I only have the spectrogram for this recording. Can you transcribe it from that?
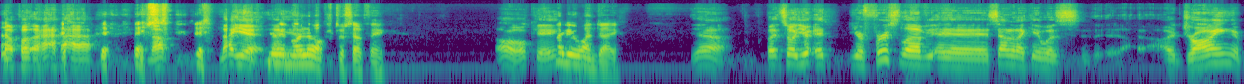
not, pu- Not- not yet. not in my yet. loft or something. Oh, okay. Maybe one day. Yeah. But so your your first love uh, sounded like it was uh, drawing or,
